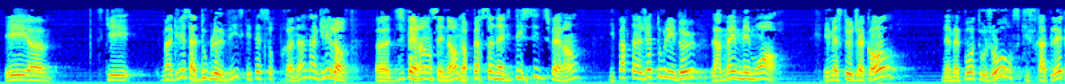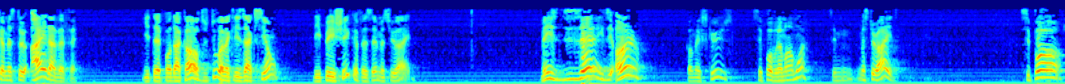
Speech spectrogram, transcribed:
Et euh, ce qui est, malgré sa double vie, ce qui était surprenant, malgré leurs euh, différences énormes, leur personnalité si différente, ils partageaient tous les deux la même mémoire. Et Mr. Jekyll n'aimait pas toujours ce qu'il se rappelait que Mr. Hyde avait fait. Il n'était pas d'accord du tout avec les actions, les péchés que faisait M. Hyde. Mais il se disait, il dit, un, comme excuse, c'est pas vraiment moi, c'est Mr. Hyde. C'est pas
